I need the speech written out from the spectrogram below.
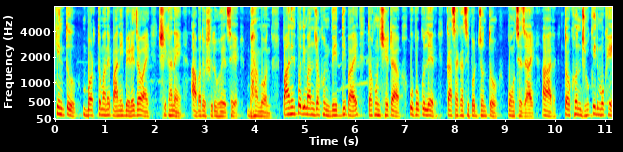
কিন্তু বর্তমানে পানি বেড়ে যাওয়ায় সেখানে আবারও শুরু হয়েছে। ভাঙন, পানির পরিমাণ যখন বৃদ্ধি পায়, তখন সেটা উপকূলের কাছাকাছি পর্যন্ত পৌঁছে যায়। আর তখন ঝুঁকির মুখে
